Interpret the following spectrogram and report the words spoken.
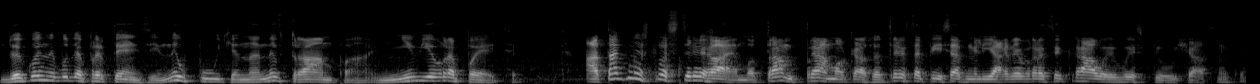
до якої не буде претензій ні в Путіна, ні в Трампа, ні в європейців. А так ми спостерігаємо. Трамп прямо каже, 350 мільярдів розікрали і ви співучасники.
